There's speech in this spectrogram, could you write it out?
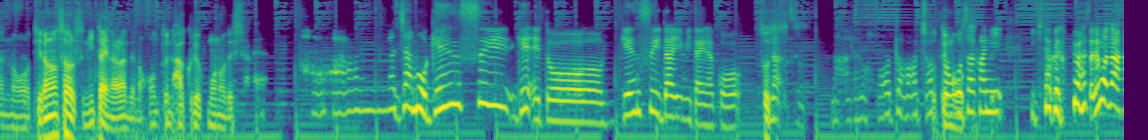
あの、ティラノサウルス2体並んでの本当に迫力ものでしたね。はあ、じゃあもう減水、げえっと、減水台みたいな、こう、なそうです。なるほど、ちょっと大阪に行きたくなりました。でもな、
